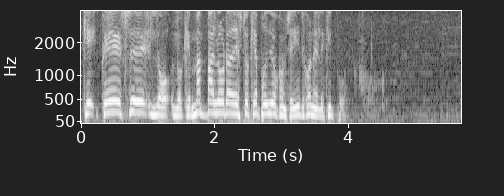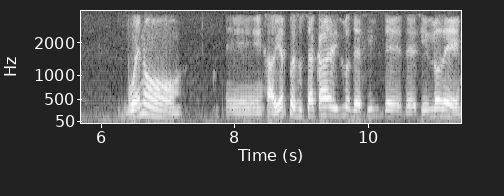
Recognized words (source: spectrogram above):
¿qué, qué es eh, lo, lo que más valora de esto que ha podido conseguir con el equipo? Bueno, eh, Javier, pues usted acaba de decirlo, de decir, de, de decirlo de,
